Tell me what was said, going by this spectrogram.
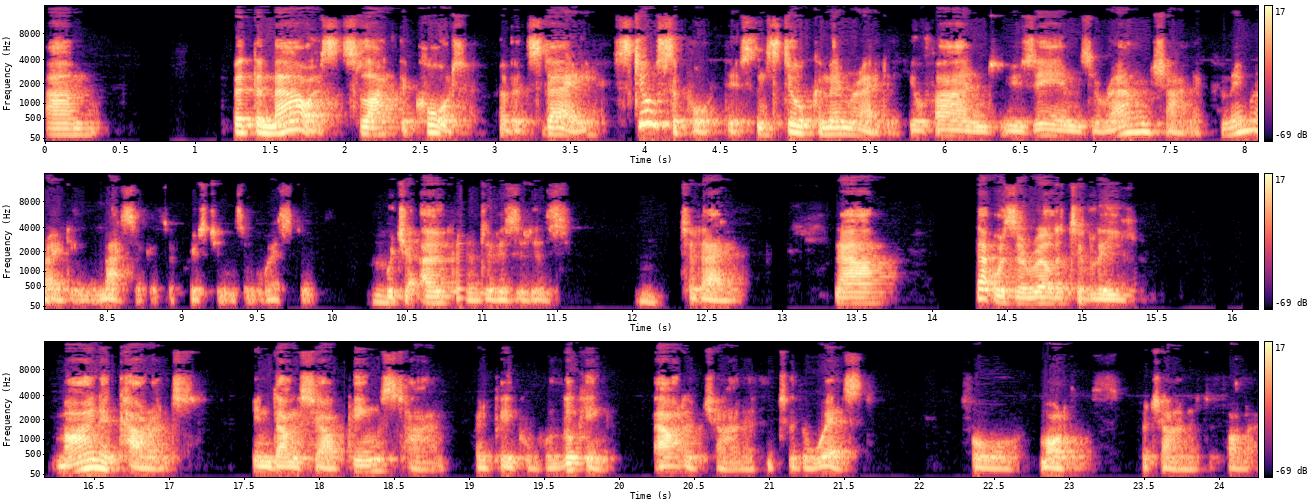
um, but the Maoists, like the court of its day, still support this and still commemorate it. You'll find museums around China commemorating the massacres of Christians in Western, mm. which are open to visitors mm. today. Now, that was a relatively minor current in Deng Xiaoping's time when people were looking out of China and to the West for models for China to follow.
